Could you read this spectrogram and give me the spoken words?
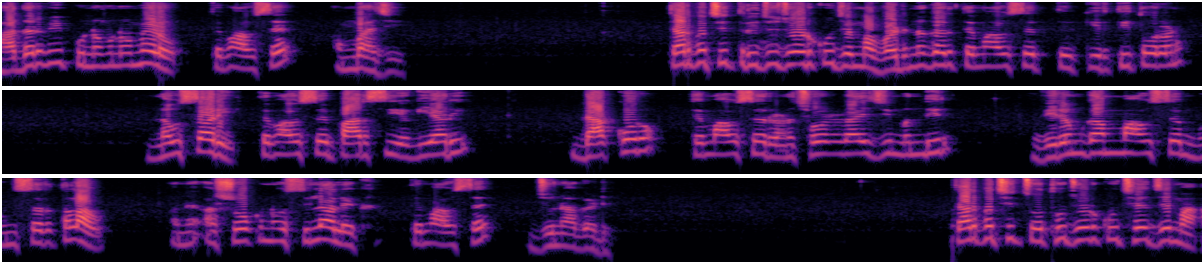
ભાદરવી પૂનમનો મેળો, તેમાં આવશે અંબાજી. ત્યાર પછી ત્રીજું જોડકું, જેમાં વડનગર, તેમાં આવશે કીર્તિ તોરણ નવસારી, તેમાં આવશે પારસી અગિયારી. ડાકોર, તેમાં આવશે રણછોડરાયજી મંદિર. વિરમગામમાં આવશે મુનસર તળાવ અને અશોકનો શિલાલેખ, તેમાં આવશે જુનાગઢ. ત્યાર પછી ચોથું જોડકું છે જેમાં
